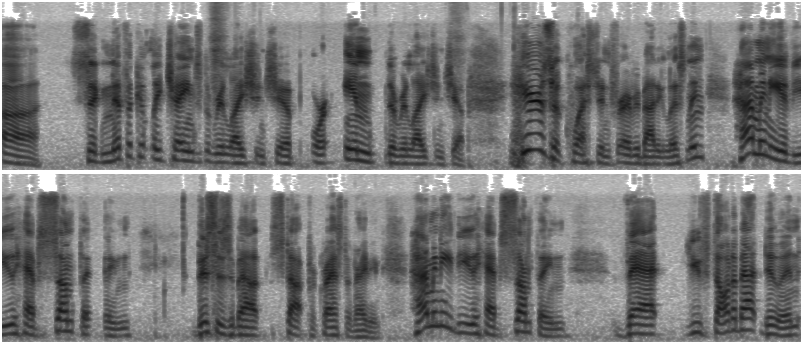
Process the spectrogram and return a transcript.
uh, significantly change the relationship, or end the relationship. Here's a question for everybody listening: How many of you have something? This is about stop procrastinating. How many of you have something that you've thought about doing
